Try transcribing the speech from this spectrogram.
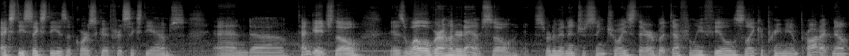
XT60 is of course good for 60 amps. And uh, 10 gauge though is well over 100 amps. So sort of an interesting choice there but definitely feels like a premium product. Now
